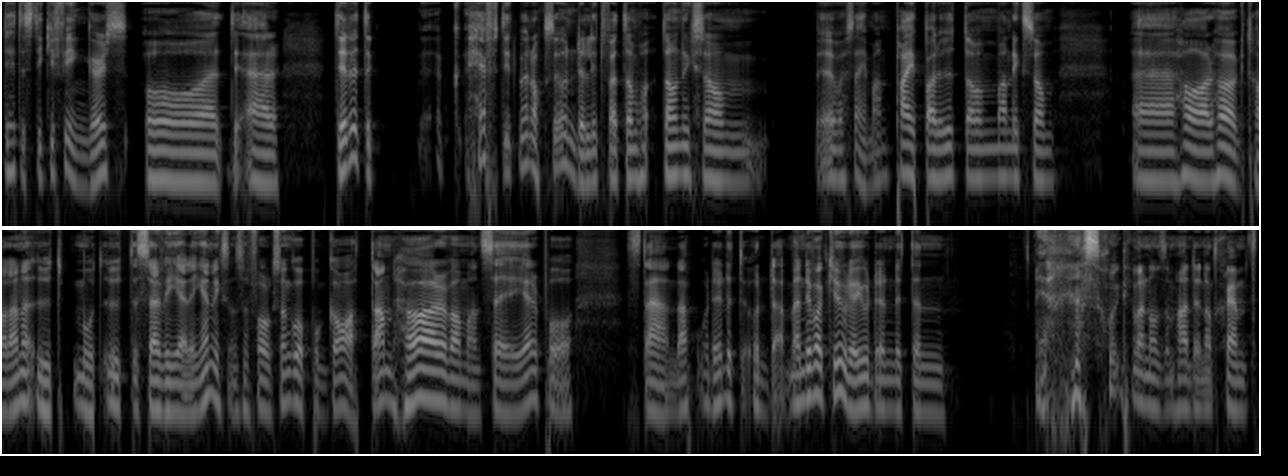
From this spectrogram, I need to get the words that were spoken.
det heter Sticky Fingers och det är, det är lite häftigt men också underligt för att de, de liksom Eh, vad säger man, pipar ut om man liksom eh, har högtalarna ut mot uteserveringen. Liksom, så folk som går på gatan hör vad man säger på stand-up och det är lite udda. Men det var kul, jag gjorde en liten, ja, jag såg det var någon som hade något skämt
